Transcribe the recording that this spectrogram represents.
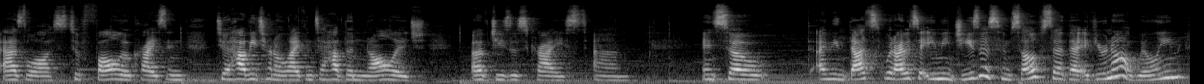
as loss to follow Christ and to have eternal life and to have the knowledge of Jesus Christ. Um, and so, I mean, that's what I would say. I mean, Jesus himself said that if you're not willing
